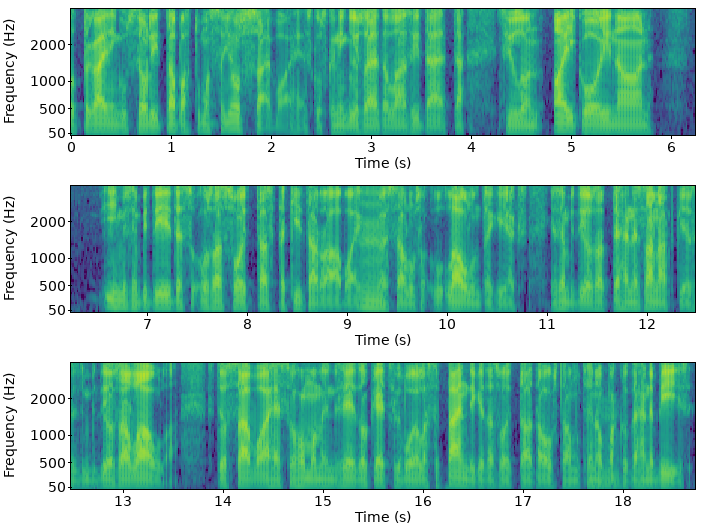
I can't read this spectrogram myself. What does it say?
totta kai niin kuin se oli tapahtumassa jossain vaiheessa, koska niin kuin jos ajatellaan sitä, että silloin aikoinaan ihmisen piti itse osaa soittaa sitä kitaraa vaikka, mm. jos halusi lauluntekijäksi, ja sen piti osaa tehdä ne sanatkin, ja sen piti osaa laulaa. Sitten jossain vaiheessa homma meni siihen, että okei, että sillä voi olla se bändi, ketä soittaa taustaa, mutta sen on pakko tehdä ne biisit.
